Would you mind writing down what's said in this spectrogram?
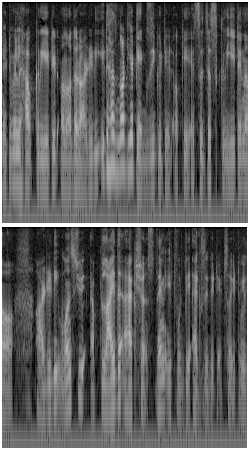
it will have created another RDD it has not yet executed okay? It's just creating a RDD once you apply the actions then it would be executed. So it will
